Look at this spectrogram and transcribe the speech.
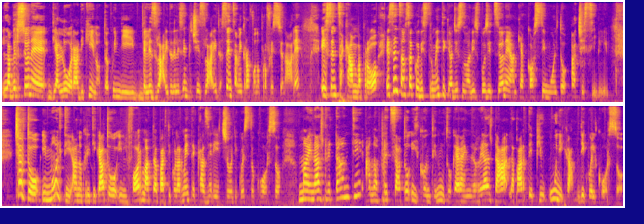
la versione di allora di Keynote, quindi delle slide, delle semplici slide, senza microfono professionale professionale e senza Canva Pro e senza un sacco di strumenti che oggi sono a disposizione anche a costi molto accessibili. Certo, in molti hanno criticato il format particolarmente casereccio di questo corso, ma in altrettanti hanno apprezzato il contenuto, che era in realtà la parte più unica di quel corso.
